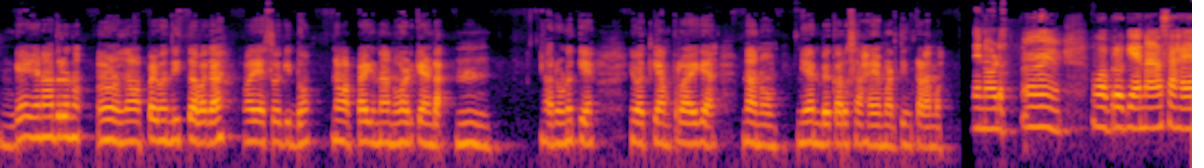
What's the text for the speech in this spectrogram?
ಹಿಂಗೆ ಏನಾದ್ರೂ ನಮ್ಮ ಅಪ್ಪಾಯಿ ಒಂದು ಇತ್ತು ಅವಾಗ ವಯಸ್ಸೋಗಿದ್ದು ನಮ್ಮ ಅಪ್ಪಾಯಿಗೆ ನಾನು ನೋಡ್ಕೊಂಡ. ಹ್ಞೂ ಆ ಋಣಕ್ಕೆ ಇವತ್ತು ಕೆಂಪ್ರಾಯಿಗೆ ನಾನು ಏನು ಬೇಕಾದ್ರೂ ಸಹಾಯ ಮಾಡ್ತೀನಿ ಕಣಮ್ಮ. ನೋಡು. ಹ್ಞೂ ಒಬ್ರಿಗೆ ಏನೋ ಸಹಾಯ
